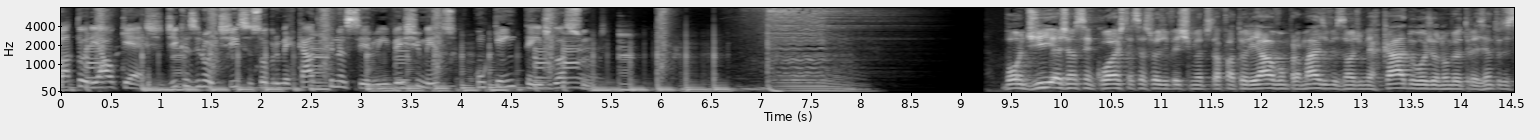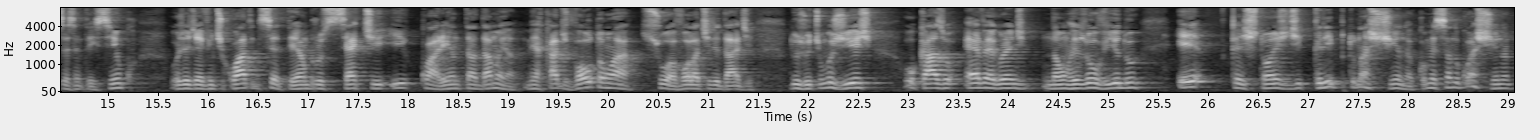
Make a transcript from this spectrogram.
Fatorial Cash, dicas e notícias sobre o mercado financeiro e investimentos com quem entende do assunto. Bom dia, Jansen Costa, assessor de investimentos da Fatorial. Vamos para mais visão de mercado. Hoje é o número 365. Hoje é dia 24 de setembro, 7h40 da manhã. Mercados voltam à sua volatilidade dos últimos dias. O caso Evergrande não resolvido e questões de cripto na China. Começando com a China.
